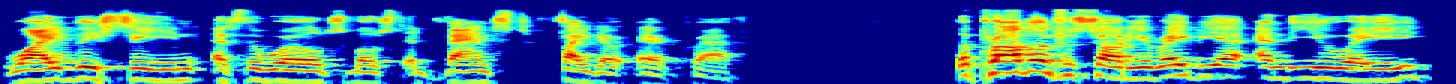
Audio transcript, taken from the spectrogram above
widely seen as the world's most advanced fighter aircraft. The problem for Saudi Arabia and the UAE,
